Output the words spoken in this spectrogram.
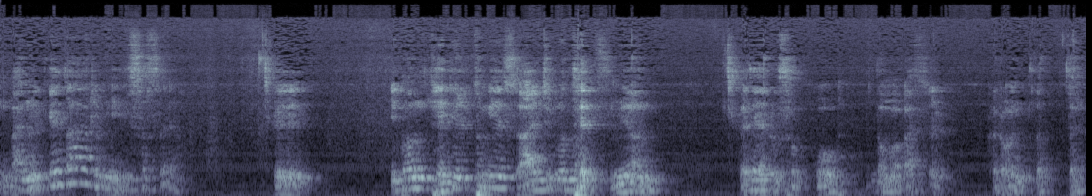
많은 깨달음이 있었어요. 그 이번 계기를 통해서 알지 못했으면 그대로 속고 넘어갔을 그런 것들,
